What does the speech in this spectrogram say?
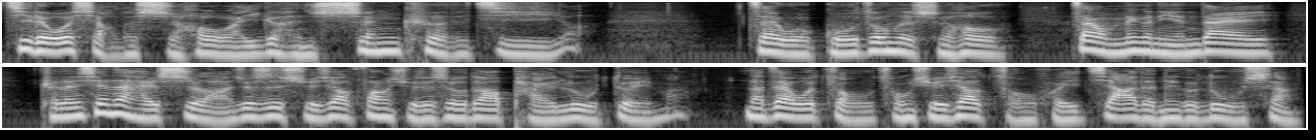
记得我小的时候啊，一个很深刻的记忆啊。在我国中的时候，在我们那个年代，可能现在还是啦，就是学校放学的时候都要排路队嘛。那在我走从学校走回家的那个路上，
